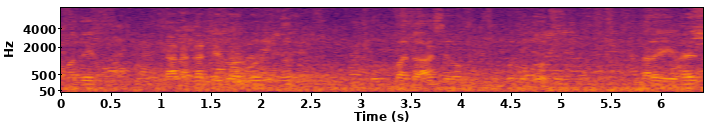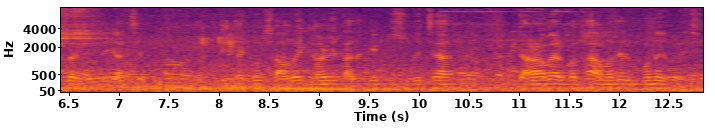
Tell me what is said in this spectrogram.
আমাদের রানাঘাটের গর্ব দুজন রূপা দাস এবং সুব্রত ঘোষ। তারা এভারেস্ট জয় করতে যাচ্ছে। তাই খুব স্বাভাবিকভাবে তাদেরকে একটু শুভেচ্ছা জানাবার কথা আমাদের মনে হয়েছে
